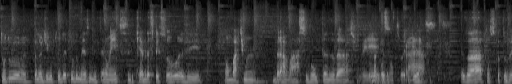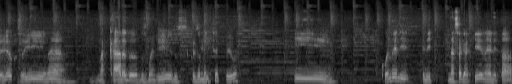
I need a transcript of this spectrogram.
tudo, quando eu digo tudo, é tudo mesmo, literalmente. Ele quebra as pessoas e é um Batman bravaço voltando da, Joelhos, da Exato, uns cotovelos aí, né? Na cara do, dos bandidos, coisa bem tranquila. E quando ele ele nessa HQ, né, ele tá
